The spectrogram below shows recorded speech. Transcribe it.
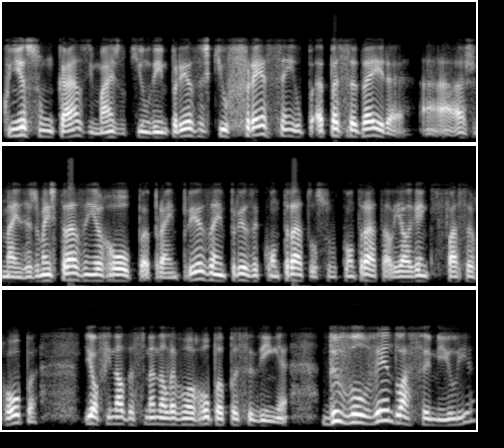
Conheço um caso, e mais do que um, de empresas que oferecem a passadeira às mães. As mães trazem a roupa para a empresa, a empresa contrata ou subcontrata ali alguém que lhe faça a roupa e ao final da semana levam a roupa passadinha, devolvendo à família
